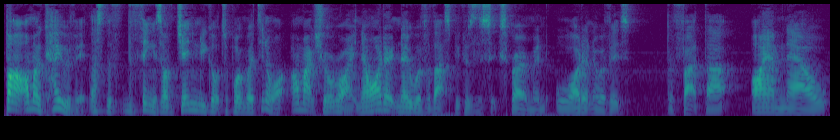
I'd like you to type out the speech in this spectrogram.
But I'm okay with it. That's the the thing is I've genuinely got to a point where do you know what I'm actually all right now. I don't know whether that's because of this experiment or I don't know if it's the fact that I am now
